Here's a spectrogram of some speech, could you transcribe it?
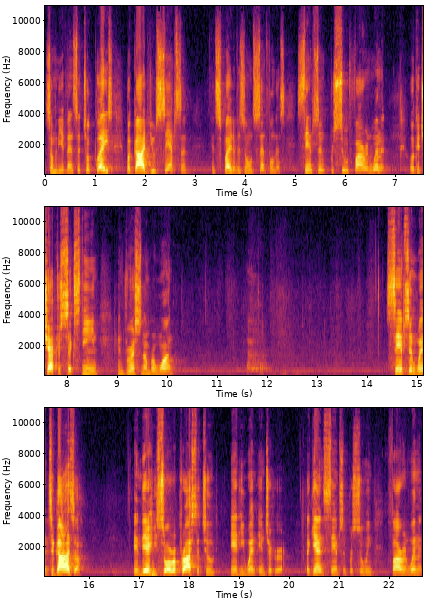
some of the events that took place. But God used Samson in spite of his own sinfulness. Samson pursued foreign women. Look at chapter 16 and verse number 1. Samson went to Gaza, and there he saw a prostitute, and he went into her. Again, Samson pursuing foreign women.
